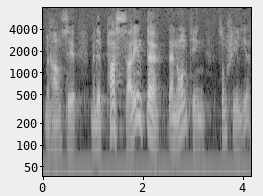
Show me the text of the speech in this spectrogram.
Men han säger, men det passar inte. Det är någonting som skiljer.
